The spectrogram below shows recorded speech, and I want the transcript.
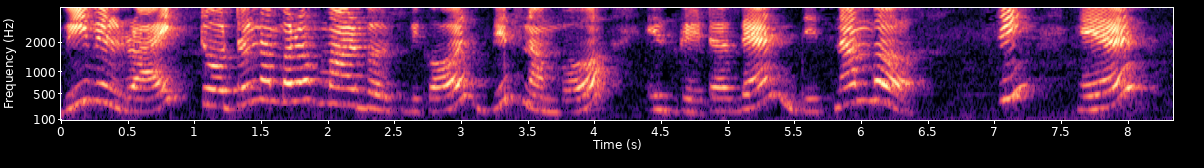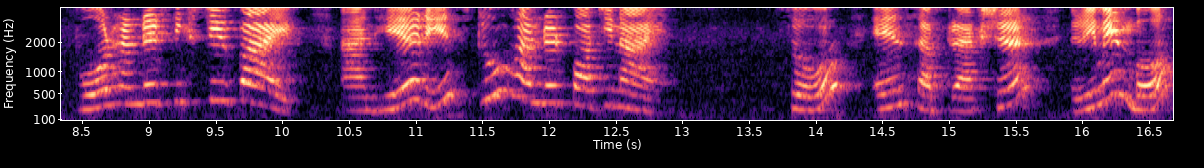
We will write total number of marbles because this number is greater than this number. See here 465 and here is 249. So in subtraction remember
